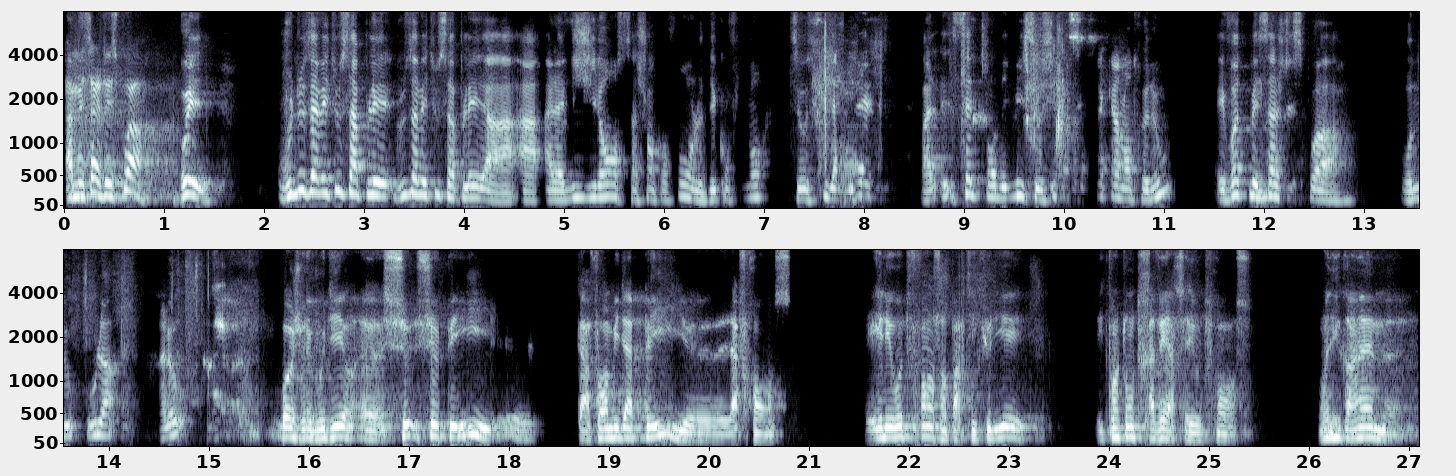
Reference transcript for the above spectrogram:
Un message d'espoir? Oui. Vous nous avez tous appelés, vous avez tous appelé à, la vigilance, sachant qu'en fond, le déconfinement, c'est aussi la cette pandémie, c'est aussi chacun d'entre nous. Et votre message d'espoir pour nous, oula, allô? Bon, je vais vous dire, euh, ce, pays euh, est un formidable pays, euh, la France, et les Hauts-de-France en particulier. Et quand on traverse les Hauts-de-France, on est quand même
